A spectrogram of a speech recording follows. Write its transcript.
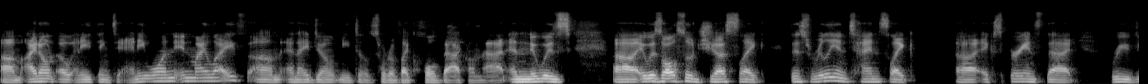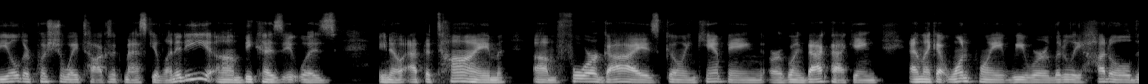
Um, I don't owe anything to anyone in my life. Um, and I don't need to sort of like hold back on that. And it was, uh, it was also just like this really intense, like, uh, experience that revealed or pushed away toxic masculinity um, because it was you know, at the time, um, four guys going camping or going backpacking. And like at one point, we were literally huddled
